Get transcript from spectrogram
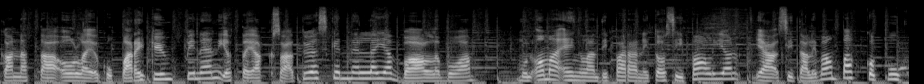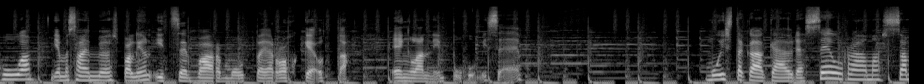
kannattaa olla joku parikymppinen, jotta jaksaa työskennellä ja valvoa. Mun oma englanti parani tosi paljon ja sitä oli vaan pakko puhua ja mä sain myös paljon itsevarmuutta ja rohkeutta englannin puhumiseen. Muistakaa käydä seuraamassa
